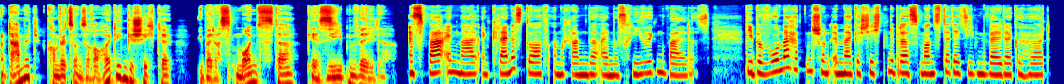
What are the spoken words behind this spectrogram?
Und damit kommen wir zu unserer heutigen Geschichte über das Monster der sieben Wälder. Es war einmal ein kleines Dorf am Rande eines riesigen Waldes. Die Bewohner hatten schon immer Geschichten über das Monster der sieben Wälder gehört,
